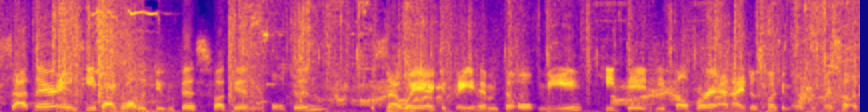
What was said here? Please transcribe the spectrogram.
sat there and teabagged while the Doomfist fucking ulted. So that way I could bait him to ult me. He did, he fell for it, and I just fucking ulted myself.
